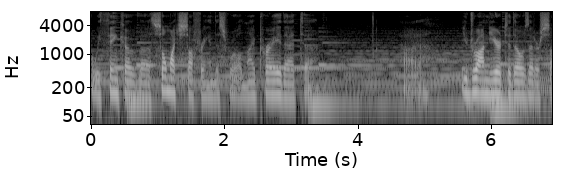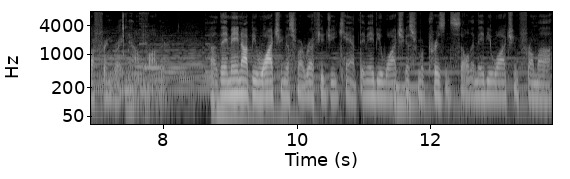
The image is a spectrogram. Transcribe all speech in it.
we think of uh, so much suffering in this world, and I pray that uh, uh, you draw near to those that are suffering right now, Father. Uh, they may not be watching us from a refugee camp. They may be watching us from a prison cell. They may be watching from a,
